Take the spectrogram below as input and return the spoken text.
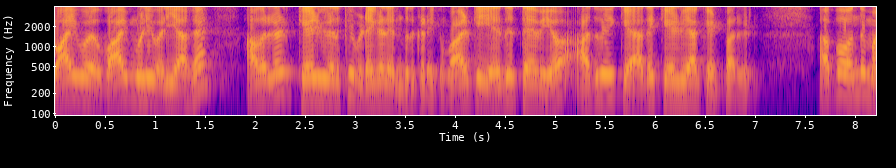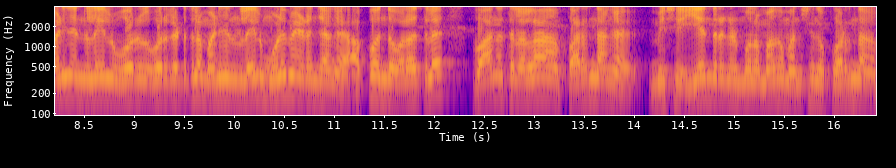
வாய் வாய்மொழி வழியாக அவர்கள் கேள்விகளுக்கு விடைகள் என்பது கிடைக்கும். வாழ்க்கை எது தேவையோ அதுவே கே அதை கேள்வியாக கேட்பார்கள். அப்போ வந்து மனித நிலையில் ஒரு ஒரு கட்டத்தில் மனித நிலையில் முழுமை அடைஞ்சாங்க. அப்போ இந்த உலகத்தில் வானத்துலலாம் பறந்தாங்க. மிஷி இயந்திரங்கள் மூலமாக மனுஷங்க பிறந்தாங்க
